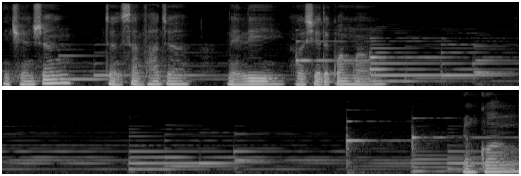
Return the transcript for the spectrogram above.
你全身正散发着美丽和谐的光芒，让光。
